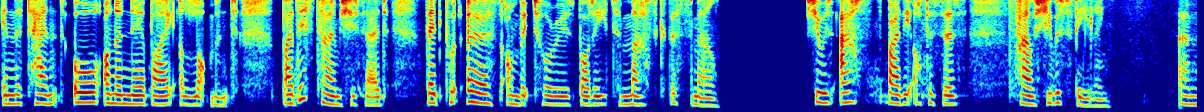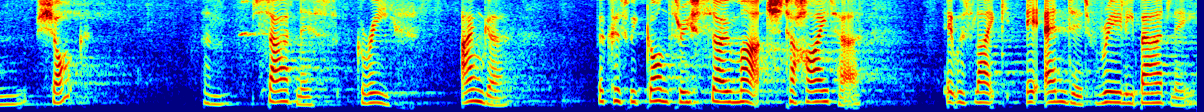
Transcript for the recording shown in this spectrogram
in the tent or on a nearby allotment. By this time, she said, they'd put earth on Victoria's body to mask the smell. She was asked by the officers how she was feeling um, shock, um, sadness, grief, anger, because we'd gone through so much to hide her. It was like it ended really badly.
